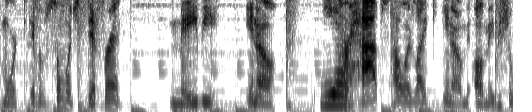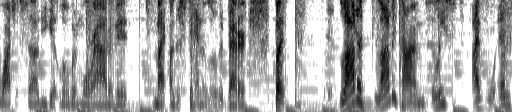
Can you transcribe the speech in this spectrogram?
more, if it was so much different, maybe you know Yeah. perhaps I would like you know oh maybe you should watch a sub. You get a little bit more out of it. You might understand a little bit better. But a lot of a lot of times, at least I've and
